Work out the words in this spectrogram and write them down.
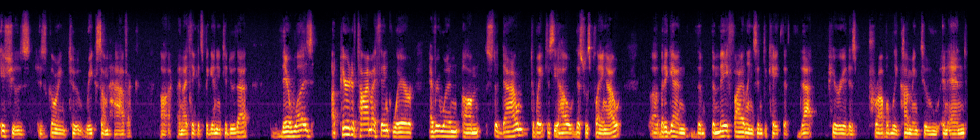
issues, is going to wreak some havoc. Uh, and I think it's beginning to do that. There was a period of time, I think, where everyone um, stood down to wait to see how this was playing out. Uh, but again, the, the May filings indicate that that period is probably coming to an end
